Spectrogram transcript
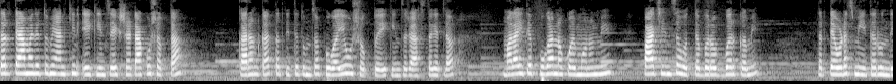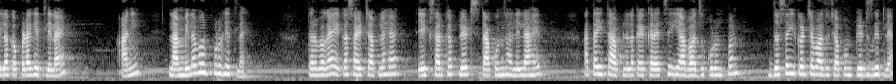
तर त्यामध्ये तुम्ही आणखीन एक इंच एक्स्ट्रा टाकू शकता. कारण का? तर तिथे तुमचा फुगा येऊ शकतो एक इंच जास्त घेतल्यावर. मला इथे फुगा नको आहे म्हणून मी पाच इंच होतं बरोबर कमी. तर तेवढंच मी इथं रुंदीला कपडा घेतलेला आहे. आणि लांबीला भरपूर घेतला आहे तर बघा एका साईडच्या आपल्या ह्या एकसारख्या प्लेट्स टाकून झालेल्या आहेत. आता इथं आपल्याला काय करायचं या बाजूकडून पण जसं इकडच्या बाजूच्या आपण प्लेट्स घेतल्या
